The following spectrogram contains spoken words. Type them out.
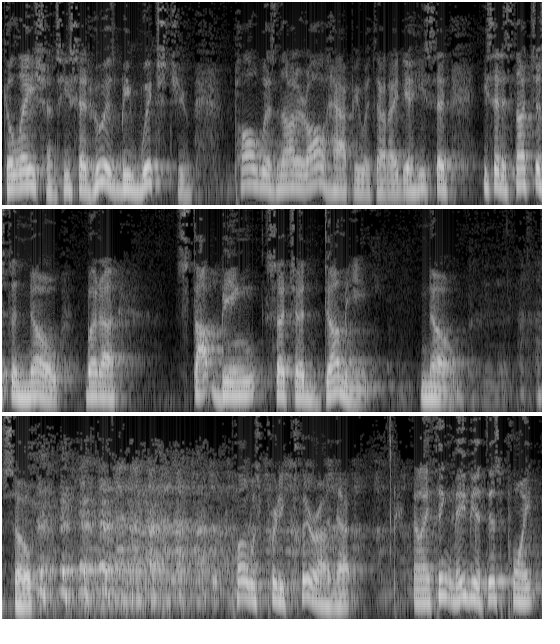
Galatians. He said, who has bewitched you? Paul was not at all happy with that idea. He said, he said, it's not just a no, but a stop being such a dummy no. So, Paul was pretty clear on that. And I think maybe at this point,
